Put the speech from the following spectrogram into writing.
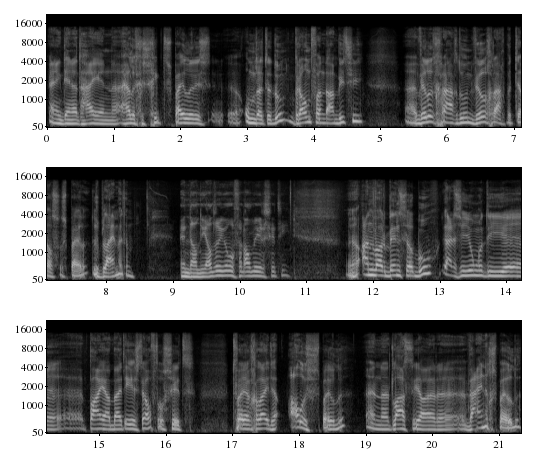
En ik denk dat hij een hele geschikte speler is om dat te doen. Brand van de ambitie. Eh, wil het graag doen, wil graag bij Telstra spelen. Dus blij met hem. En dan die andere jongen van Almere City. Eh, Anwar Ben Sabou. Ja, dat is een jongen die eh, een paar jaar bij het eerste elftal zit. Twee jaar geleden alles speelde. En het laatste jaar weinig speelde.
